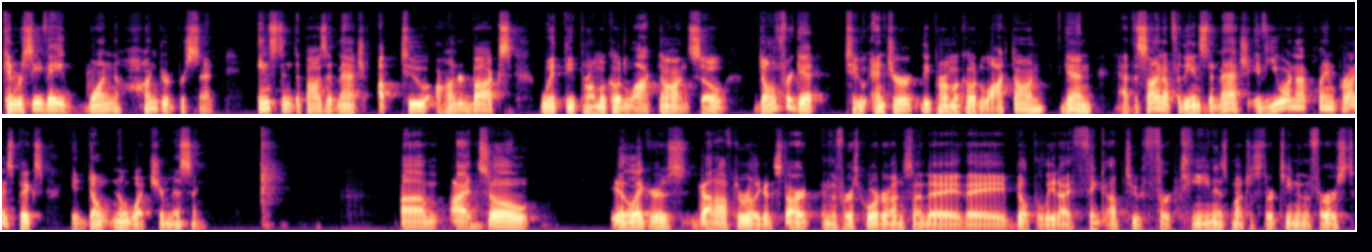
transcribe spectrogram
can receive a 100% instant deposit match up to 100 bucks with the promo code locked on. So don't forget to enter the promo code locked on again at the sign up for the instant match. If you are not playing prize picks, you don't know what you're missing. Um, all right. So, you know, the Lakers got off to a really good start in the first quarter on Sunday. They built the lead, I think, up to 13, as much as 13 in the first,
